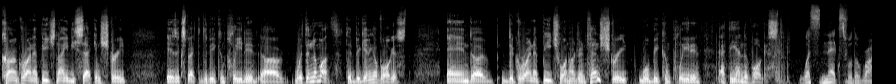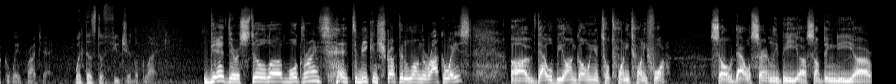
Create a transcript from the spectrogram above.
current groin at Beach 92nd Street is expected to be completed uh, within the month, the beginning of August. And uh, the groin at Beach 110th Street will be completed at the end of August. What's next for the Rockaway project? What does the future look like? Yeah, there are still uh, more grinds to be constructed along the Rockaways. Uh, that will be ongoing until 2024. So that will certainly be uh, something the uh,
